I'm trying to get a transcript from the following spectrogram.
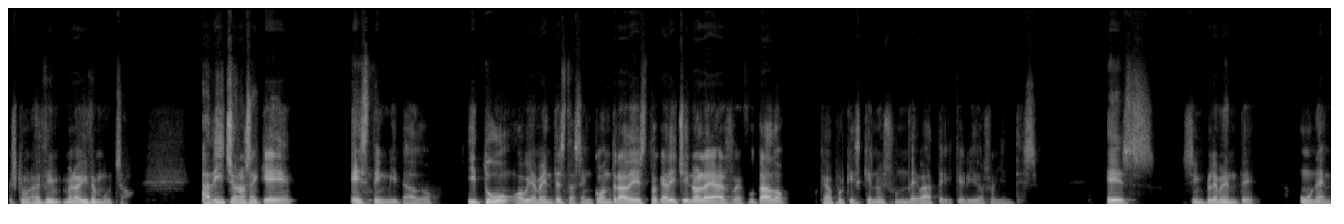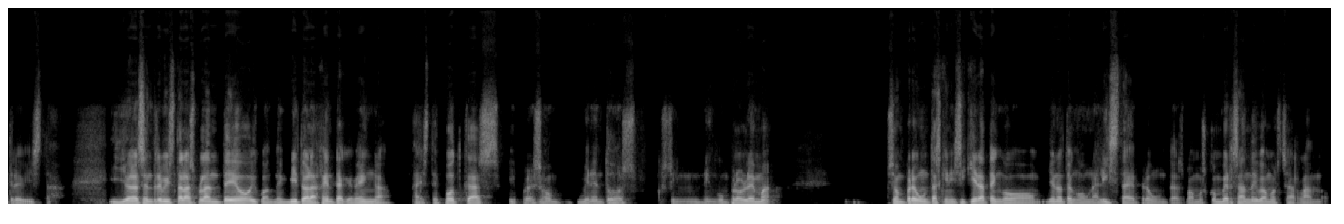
es que me lo dicen mucho ha dicho no sé qué este invitado. Y tú, obviamente, estás en contra de esto que ha dicho y no le has refutado. Claro, porque es que no es un debate, queridos oyentes. Es simplemente una entrevista. Y yo las entrevistas las planteo y cuando invito a la gente a que venga a este podcast, y por eso vienen todos sin ningún problema, son preguntas que ni siquiera tengo, yo no tengo una lista de preguntas, vamos conversando y vamos charlando.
